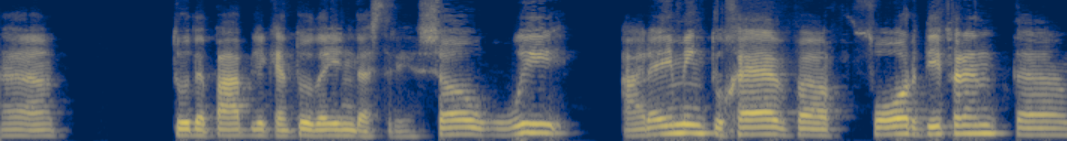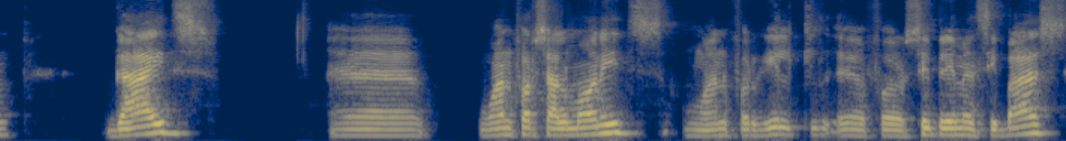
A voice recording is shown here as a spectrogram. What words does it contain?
uh, to the public and to the industry. So we are aiming to have uh, four different uh, guides, one for salmonids, one for gilt, uh, for sea bream and sea bass,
